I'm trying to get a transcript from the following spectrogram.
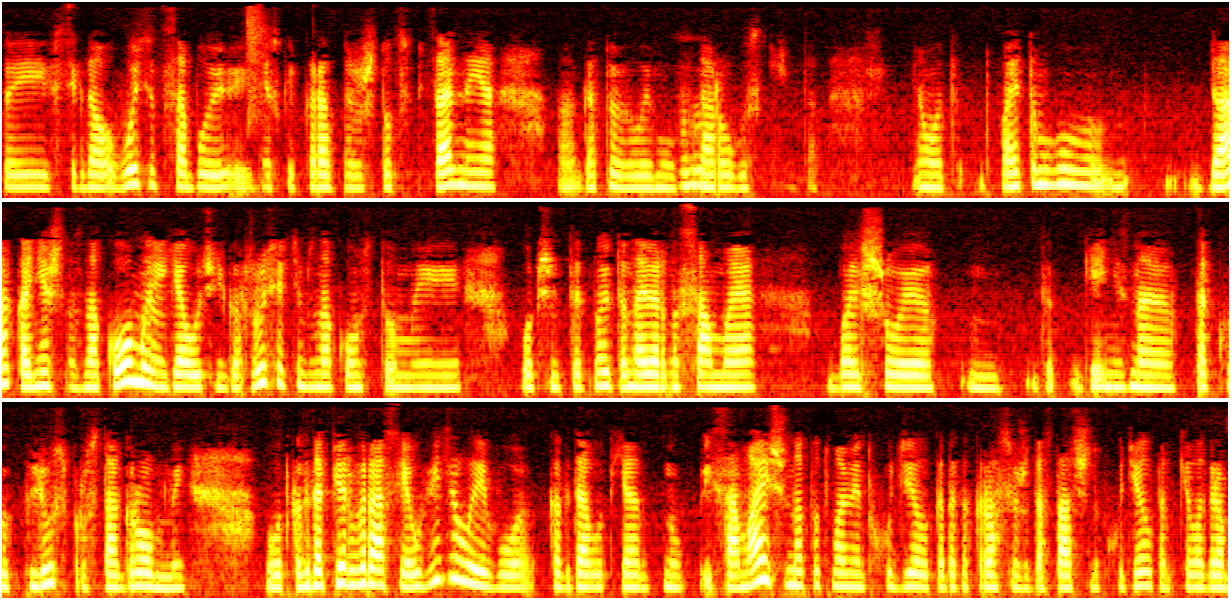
и всегда увозит с собой. И несколько раз даже что-то специальное я готовила ему в дорогу, скажем так. Вот, поэтому да, конечно, знакомые, я очень горжусь этим знакомством, и, в общем-то, ну, это, наверное, самое большое, я не знаю, такой плюс просто огромный. Вот, когда первый раз я увидела его, когда вот я, ну, и сама еще на тот момент худела, когда как раз уже достаточно похудела, там килограмм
